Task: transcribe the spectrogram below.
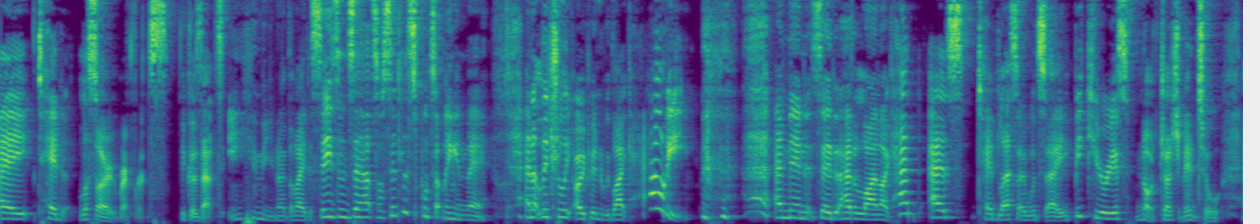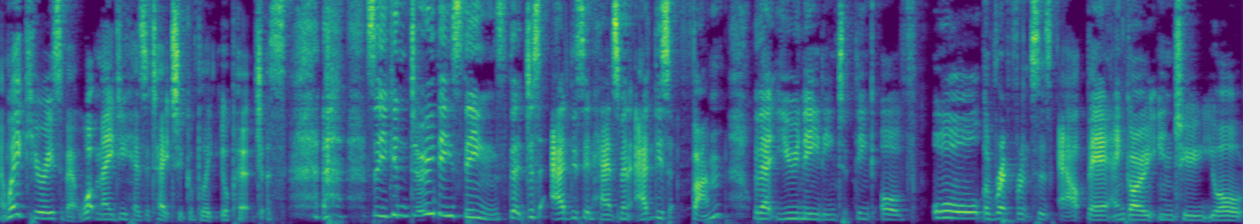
a Ted Lasso reference because that's in, you know, the later season's out. So I said, let's put something in there. And it literally opened with like, howdy. and then it said, it had a line like, had, as Ted Lasso would say, be curious, not judgmental. And we're curious about what made you hesitate to complete your purchase. so you can do these things that just add this enhancement, add this fun without you needing to think of all the references out there and go into your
